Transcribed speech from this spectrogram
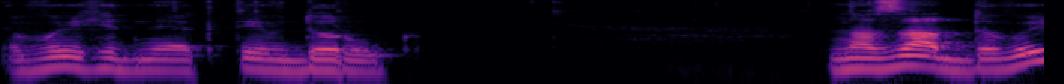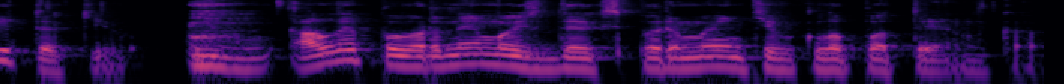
вигідний актив до рук. Назад до витоків, але повернемось до експериментів Клопотенка.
